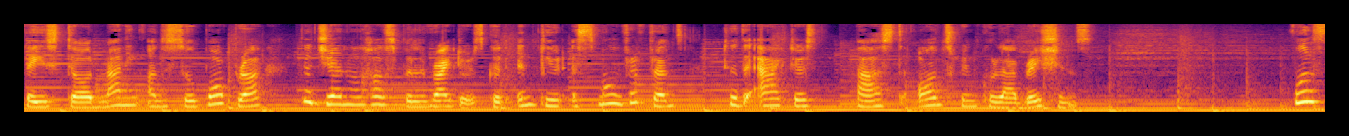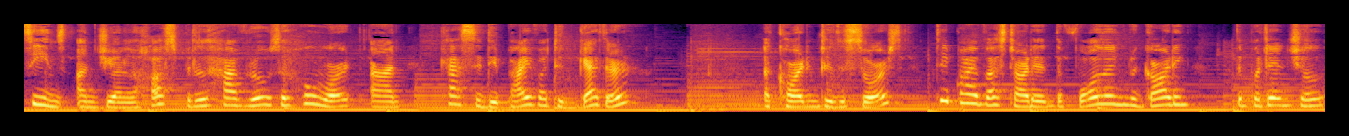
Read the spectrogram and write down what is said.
plays Todd Manning on the soap opera, the General Hospital writers could include a small reference to the actor's past on-screen collaborations. Will scenes on General Hospital have Roger Howarth and Kassie DePaiva together? According to the source, DePaiva started the following regarding the potential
